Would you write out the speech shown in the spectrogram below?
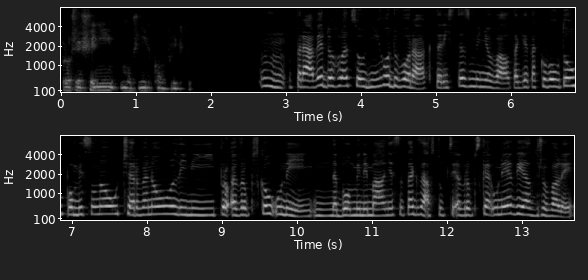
pro řešení možných konfliktů. Mm, právě dohled soudního dvora, který jste zmiňoval, tak je takovou tou pomyslnou červenou linií pro Evropskou unii, nebo minimálně se tak zástupci Evropské unie vyjadřovali.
